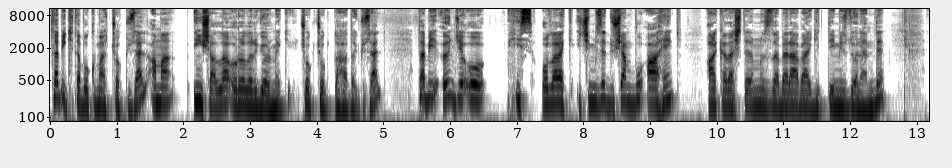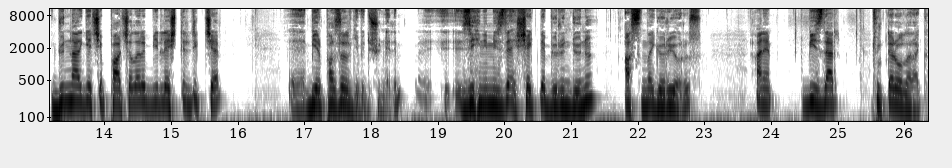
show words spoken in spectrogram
Tabii kitap okumak çok güzel ama İnşallah oraları görmek çok çok daha da güzel. Tabii önce o his olarak içimize düşen bu ahenk arkadaşlarımızla beraber gittiğimiz dönemde günler geçip parçaları birleştirdikçe bir puzzle gibi düşünelim. E, zihnimizde şekle büründüğünü aslında görüyoruz. Hani bizler Türkler olarak,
